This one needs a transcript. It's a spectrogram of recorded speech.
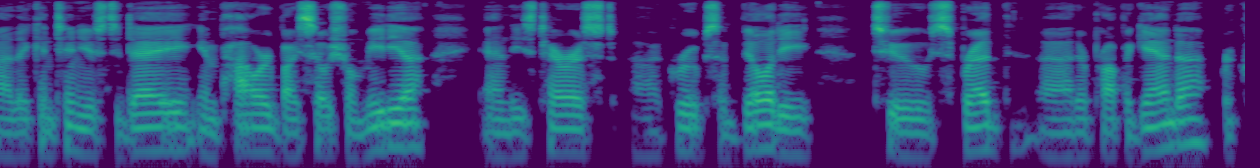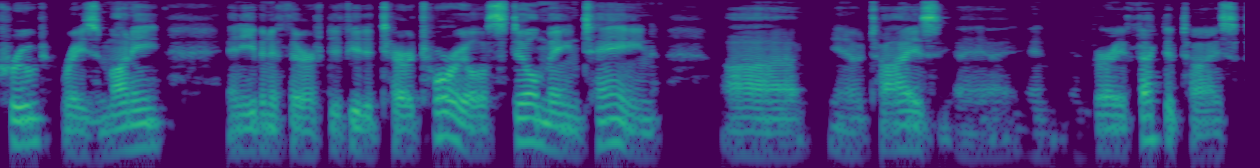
uh, that continues today, empowered by social media and these terrorist uh, groups' ability to spread uh, their propaganda, recruit, raise money, and even if they're defeated territorial, still maintain uh, you know ties uh, and, very effective ties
